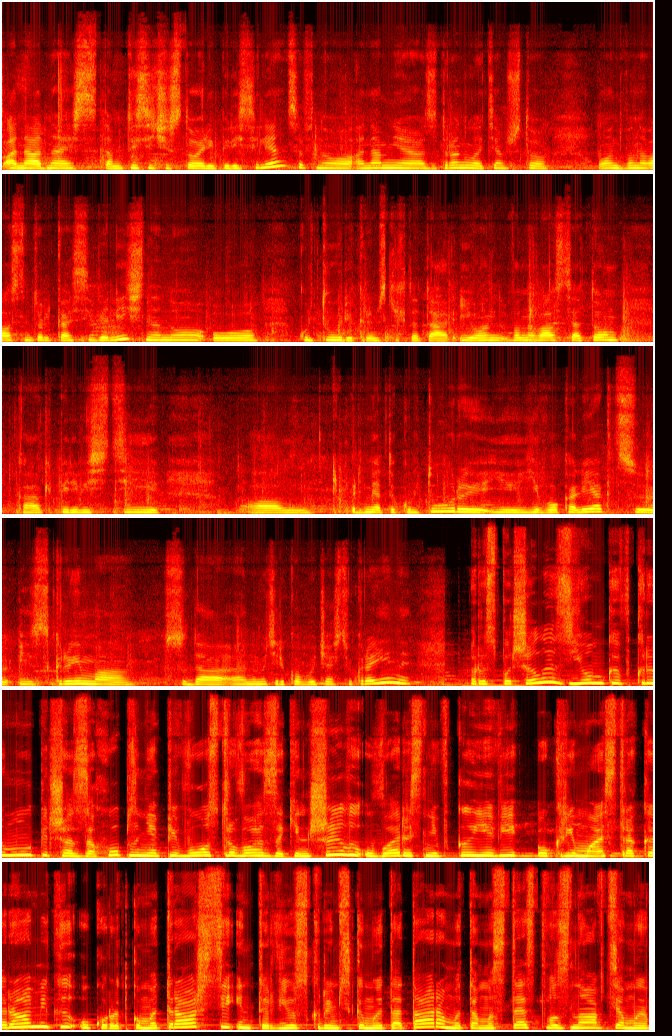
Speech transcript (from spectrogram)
она одна из там тысяч историй переселенцев, но она меня затронула тем, что он волновался не только о себе лично, но о культуре крымских татар. И он волновался о том, как перевести ам, предметы культуры и его коллекцию из Крыма сюда, э, на материковую часть Украины. Розпочали зйомки в Криму під час захоплення півострова. Закінчили у вересні в Києві. Окрім майстра кераміки, у короткометражці інтерв'ю з кримськими татарами та мистецтвознавцями.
